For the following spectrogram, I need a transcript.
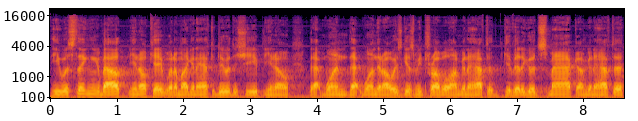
he was thinking about, you know, okay, what am I going to have to do with the sheep? You know, that one, that one that always gives me trouble. I'm going to have to give it a good smack. I'm going to have to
